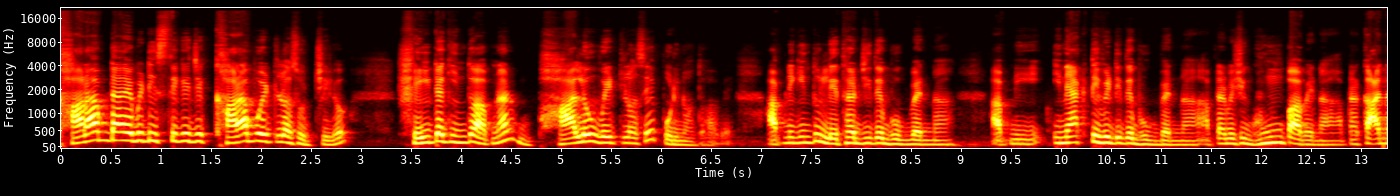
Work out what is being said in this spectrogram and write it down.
খারাপ ডায়াবেটিস থেকে যে খারাপ ওয়েট লস হচ্ছিল, সেইটা কিন্তু আপনার ভালো ওয়েট লসে পরিণত হবে। আপনি কিন্তু লেথার্জিতে ভুগবেন না, আপনি ইনঅ্যাক্টিভিটিতে ভুগবেন না, আপনার বেশি ঘুম পাবে না, আপনার কাজ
